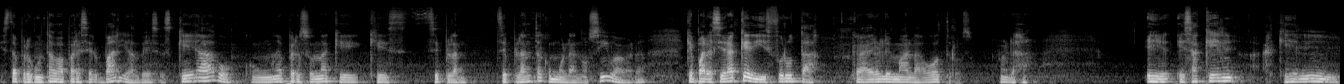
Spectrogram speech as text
esta pregunta va a aparecer varias veces. ¿Qué hago con una persona que, que se se planta como la nociva, ¿verdad? Que pareciera que disfruta caerle mal a otros, ¿verdad? Eh, es aquel, aquel,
